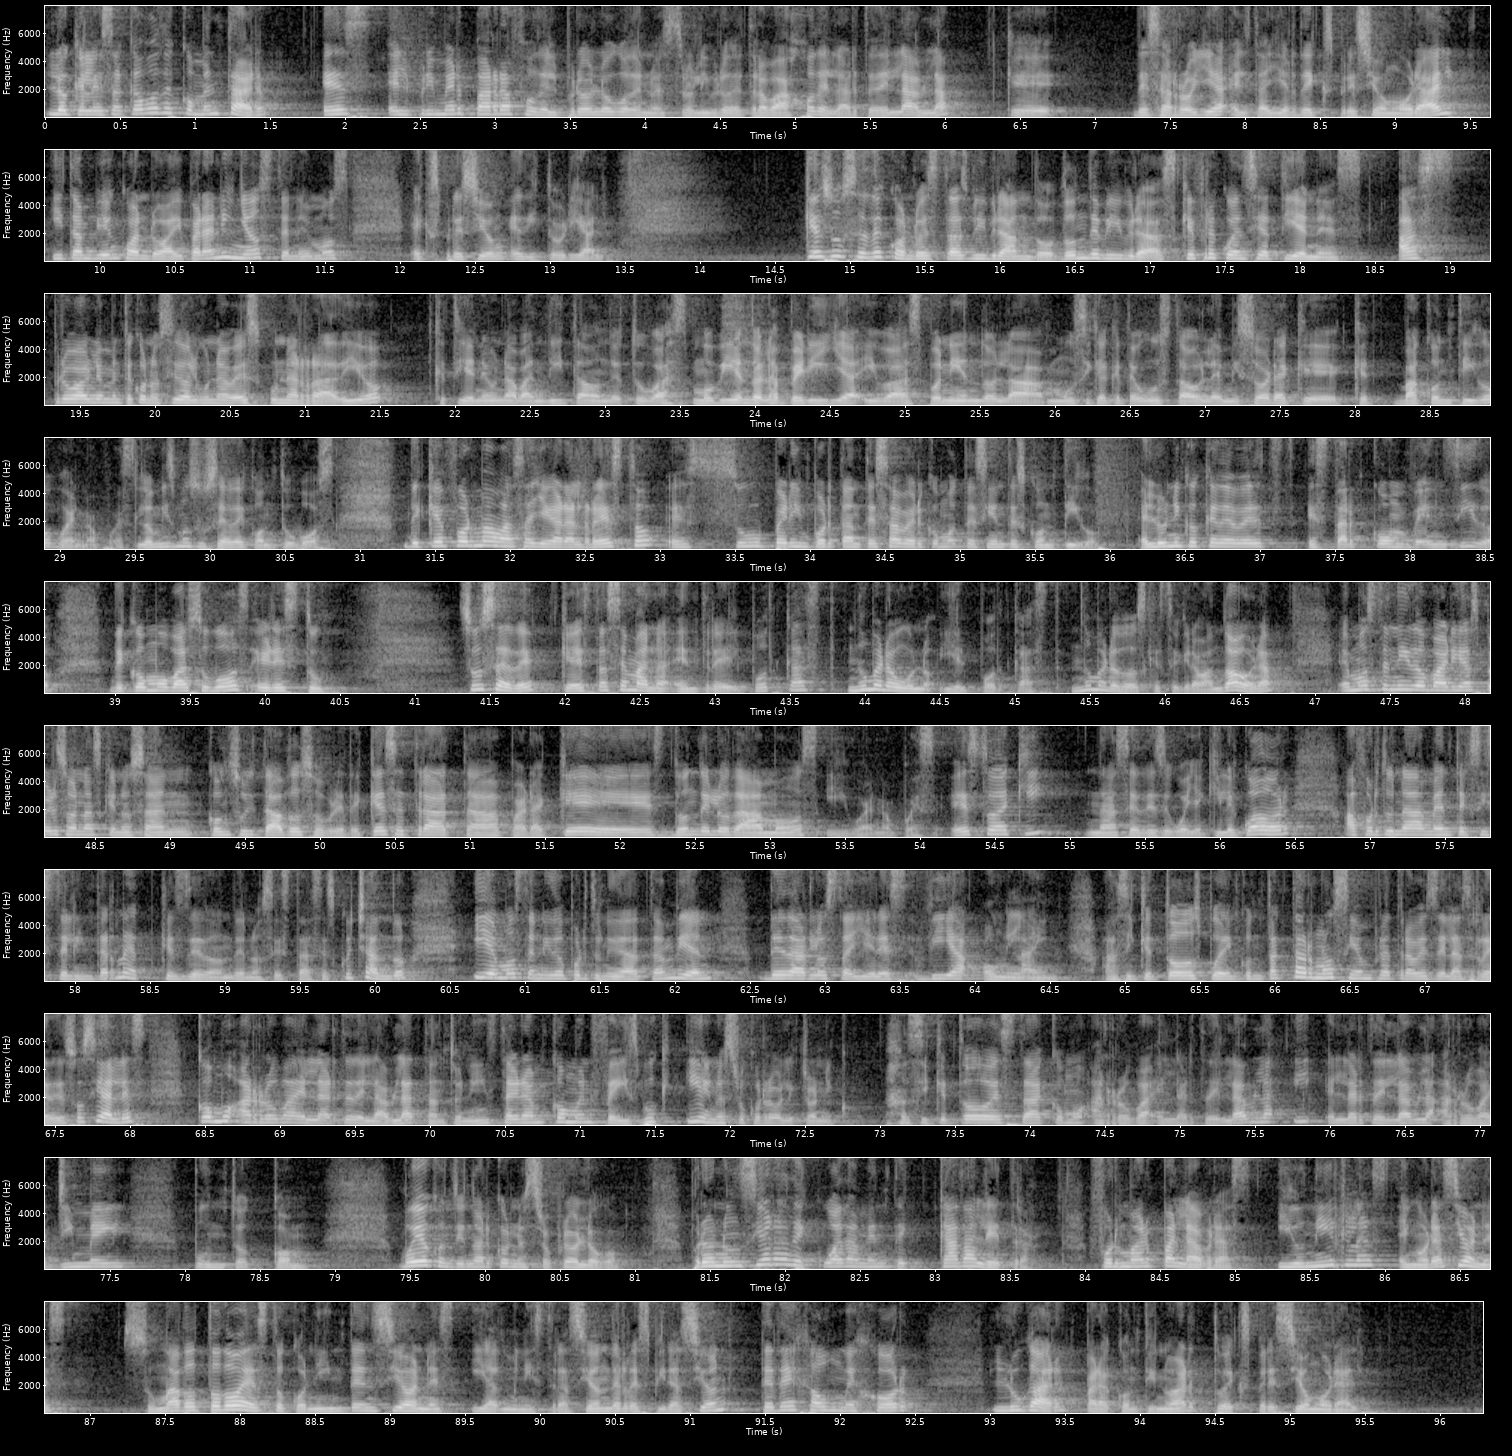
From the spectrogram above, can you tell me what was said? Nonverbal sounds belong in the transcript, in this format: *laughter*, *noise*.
Lo que les acabo de comentar es el primer párrafo del prólogo de nuestro libro de trabajo del arte del habla, que desarrolla el taller de expresión oral y también cuando hay para niños tenemos expresión editorial. ¿Qué sucede cuando estás vibrando? ¿Dónde vibras? ¿Qué frecuencia tienes? ¿Has probablemente conocido alguna vez una radio? Que tiene una bandita donde tú vas moviendo la perilla y vas poniendo la música que te gusta o la emisora que, que, va contigo, bueno, pues lo mismo sucede con tu voz. ¿De qué forma vas a llegar al resto? Es súper importante saber cómo te sientes contigo. El único que debes estar convencido de cómo va su voz eres tú. Sucede que esta semana, entre el podcast número uno y el podcast número dos que estoy grabando ahora, hemos tenido varias personas que nos han consultado sobre de qué se trata, para qué es, dónde lo damos y bueno, pues esto de aquí nace desde Guayaquil, Ecuador. Afortunadamente existe el Internet, que es de donde nos estás escuchando, y hemos tenido oportunidad también de dar los talleres vía online. Así que todos pueden contactarnos siempre a través de las redes sociales como arroba el arte del habla, tanto en Instagram como en Facebook y en nuestro correo electrónico. Así que todo está como arroba el arte del habla y el arte del habla arroba gmail.com. Voy a continuar con nuestro prólogo. Pronunciar adecuadamente cada letra formar palabras y unirlas en oraciones, sumado todo esto con intenciones y administración de respiración, te deja un mejor lugar para continuar tu expresión oral.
